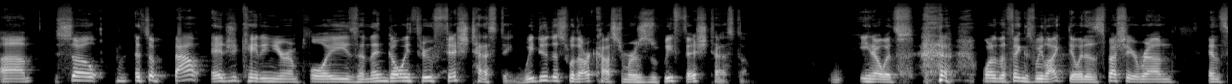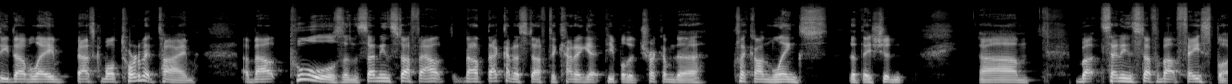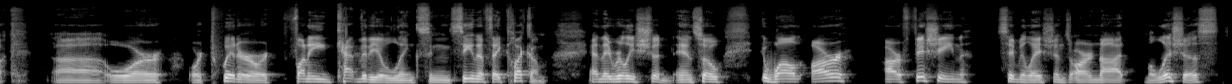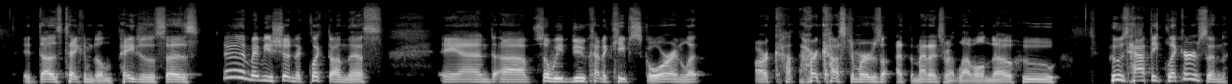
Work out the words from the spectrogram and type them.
Um, so it's about educating your employees and then going through phish testing. We do this with our customers. We phish test them. You know, it's one of the things we like doing is especially around NCAA basketball tournament time about pools and sending stuff out about that kind of stuff to kind of get people to trick them to click on links that they shouldn't. Um, but sending stuff about Facebook uh, or or Twitter or funny cat video links and seeing if they click them, and they really shouldn't. And so, while our our phishing simulations are not malicious, it does take them to pages that says, eh, maybe you shouldn't have clicked on this. And uh, so we do kind of keep score and let our cu- our customers at the management level know who who's happy clickers and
